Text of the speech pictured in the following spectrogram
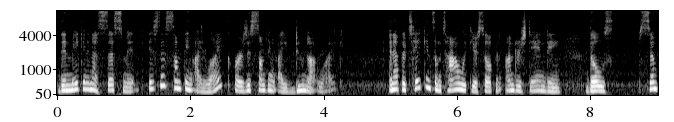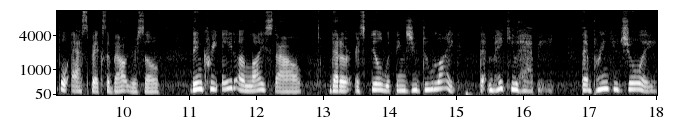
then making an assessment is this something I like or is this something I do not like? And after taking some time with yourself and understanding those simple aspects about yourself, then create a lifestyle that are, is filled with things you do like, that make you happy, that bring you joy,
